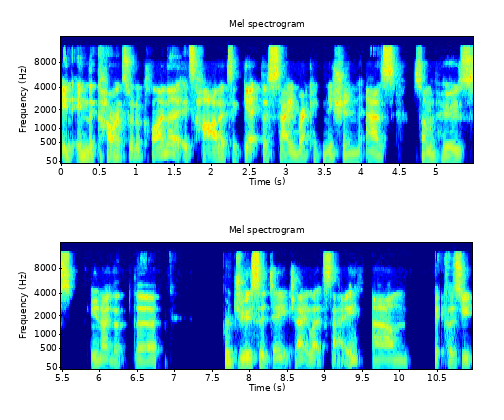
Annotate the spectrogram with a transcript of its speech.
in in the current sort of climate, it's harder to get the same recognition as someone who's, you know, the the producer DJ, let's say, um, because you,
